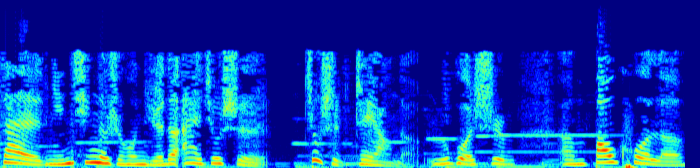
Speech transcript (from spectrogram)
在年轻的时候，你觉得爱就是就是这样的。如果是，嗯，包括了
